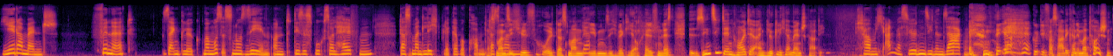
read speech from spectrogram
jeder Mensch findet sein Glück. Man muss es nur sehen. Und dieses Buch soll helfen, dass man Lichtblicke bekommt. Dass, man, sich Hilfe holt, dass man Ja. eben sich wirklich auch helfen lässt. Sind Sie denn heute ein glücklicher Mensch, Kathi? Schau mich an, was würden Sie denn sagen? ja, gut, die Fassade kann immer täuschen.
